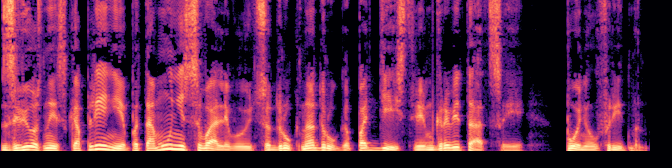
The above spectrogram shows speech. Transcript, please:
Звездные скопления потому не сваливаются друг на друга под действием гравитации, понял Фридман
